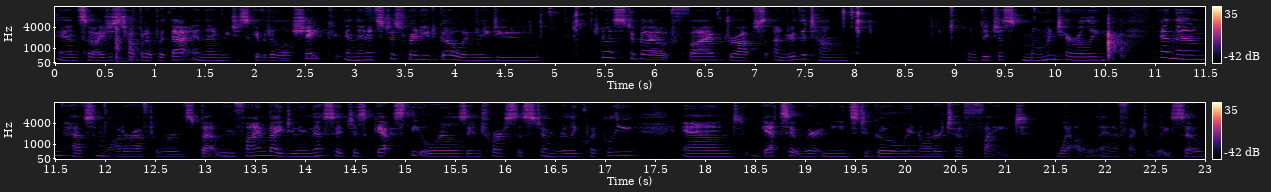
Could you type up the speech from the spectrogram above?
and so I just top it up with that, and then we just give it a little shake, and then it's just ready to go. And we do just about five drops under the tongue. Hold it just momentarily, and then have some water afterwards. But we find by doing this, it just gets the oils into our system really quickly and gets it where it needs to go in order to fight well and effectively. So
